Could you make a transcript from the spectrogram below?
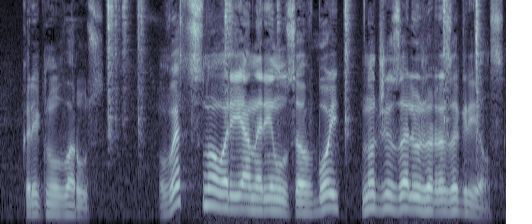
— крикнул Варус. Вест снова рьяно ринулся в бой, но Джезаль уже разогрелся.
